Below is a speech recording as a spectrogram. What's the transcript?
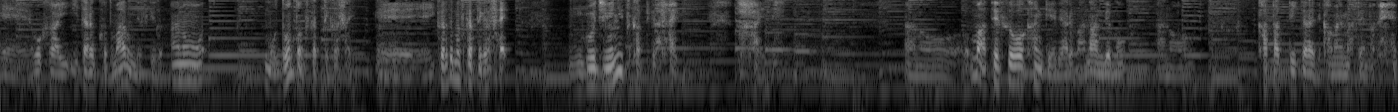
えー、お伺いいただくこともあるんですけど、あの、もうどんどん使ってください。えー、いくらでも使ってください。ご自由に使ってください。はい。あの、まあ、鉄道関係であれば何でも、あの、語っていただいて構いませんので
